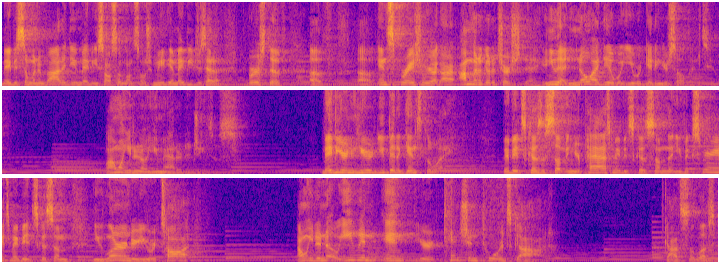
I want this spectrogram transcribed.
Maybe someone invited you, maybe you saw something on social media, maybe you just had a burst of, of uh, inspiration where you're like, all right, I'm going to go to church today. And you had no idea what you were getting yourself into. Well, I want you to know you matter to Jesus. Maybe you're in here and you've been against the way. Maybe it's because of something in your past. Maybe it's because something that you've experienced. Maybe it's because something you learned or you were taught. I want you to know, even in your tension towards God, God still loves you.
